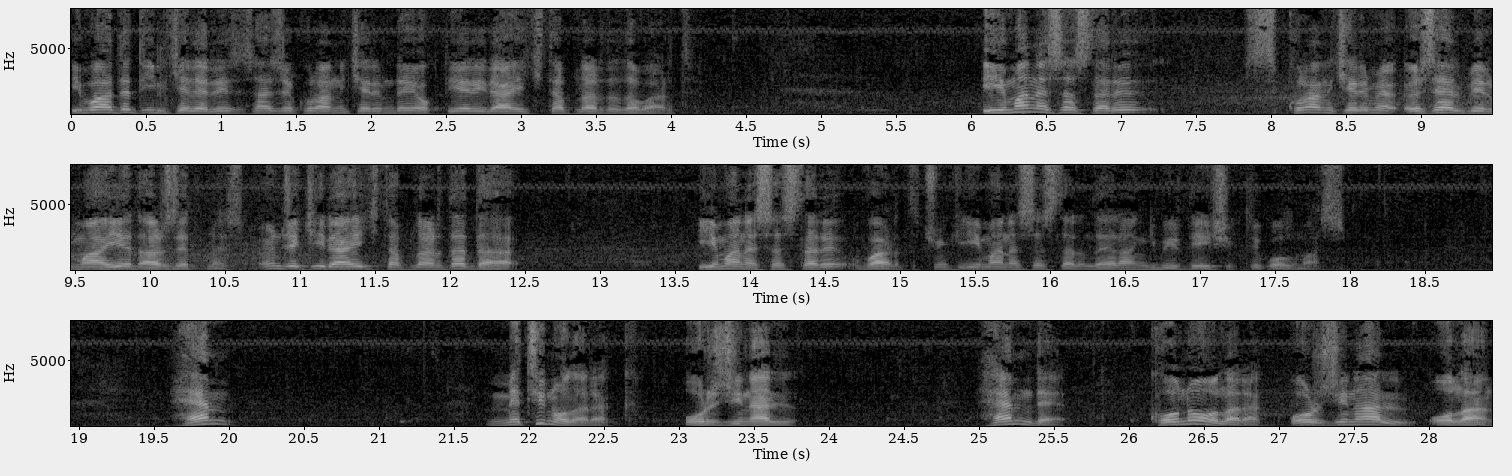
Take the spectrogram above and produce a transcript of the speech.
İbadet ilkeleri sadece Kur'an-ı Kerim'de yok. Diğer ilahi kitaplarda da vardı. İman esasları Kur'an-ı Kerim'e özel bir mahiyet arz etmez. Önceki ilahi kitaplarda da iman esasları vardı. Çünkü iman esaslarında herhangi bir değişiklik olmaz. Hem metin olarak orijinal hem de konu olarak orijinal olan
